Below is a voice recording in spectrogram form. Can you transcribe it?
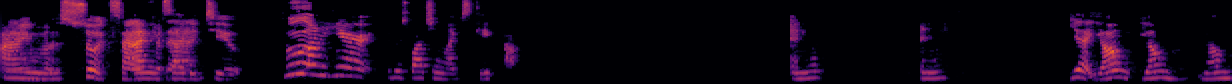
I'm so excited. I'm excited too. Who on here who's watching likes K-pop? Anyone? Anyone? Yeah, young, young, young.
